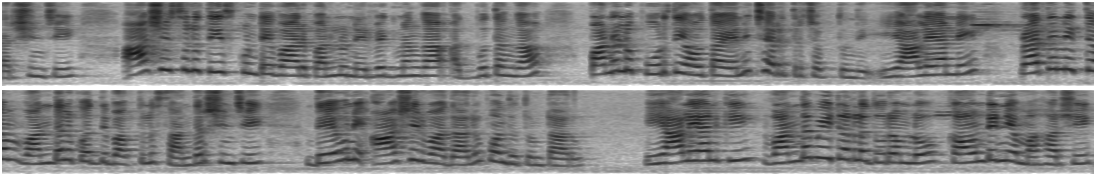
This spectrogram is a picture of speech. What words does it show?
దర్శించి ఆశీస్సులు తీసుకుంటే వారి పనులు నిర్విఘ్నంగా అద్భుతంగా పనులు పూర్తి అవుతాయని చరిత్ర చెబుతుంది. ఈ ఆలయాన్ని ప్రతినిత్యం వందల కొద్ది భక్తులు సందర్శించి దేవుని ఆశీర్వాదాలు పొందుతుంటారు. ఈ ఆలయానికి వంద మీటర్ల దూరంలో కౌండిన్య మహర్షి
